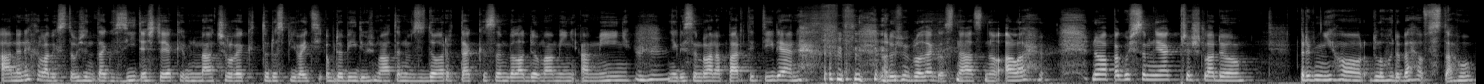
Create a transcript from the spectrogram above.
a nenechala bych si to už jen tak vzít, ještě jak má člověk to dospívající období, když už má ten vzdor, tak jsem byla doma míň a míň, mm-hmm. někdy jsem byla na party týden a už mi bylo tak 18, no, ale no a pak už jsem nějak přešla do prvního dlouhodobého vztahu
